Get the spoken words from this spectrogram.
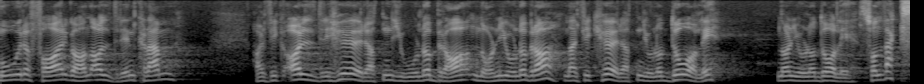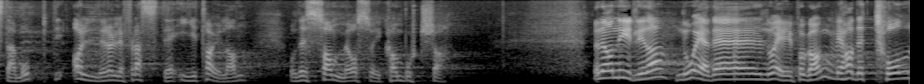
Mor og far ga han aldri en klem. Han fikk aldri høre at han gjorde noe bra når han gjorde noe bra, men han fikk høre at han gjorde noe dårlig når han gjorde noe dårlig. Sånn vokste de opp, de aller, aller fleste i Thailand. Og det samme også i Kambodsja. Men det var nydelig, da. Nå er, det, nå er vi på gang. Vi hadde tolv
